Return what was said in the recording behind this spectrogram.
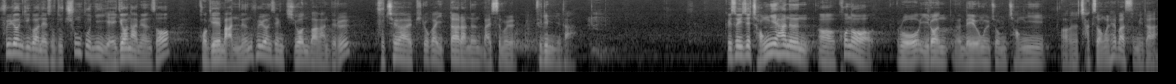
훈련 기관에서도 충분히 예견하면서 거기에 맞는 훈련생 지원 방안들을 구체화할 필요가 있다라는 말씀을 드립니다. 그래서 이제 정리하는 어, 코너로 이런 내용을 좀 정리 어, 작성을 해봤습니다.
